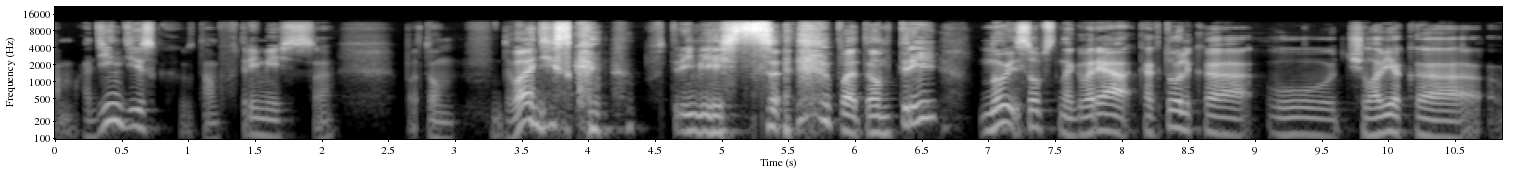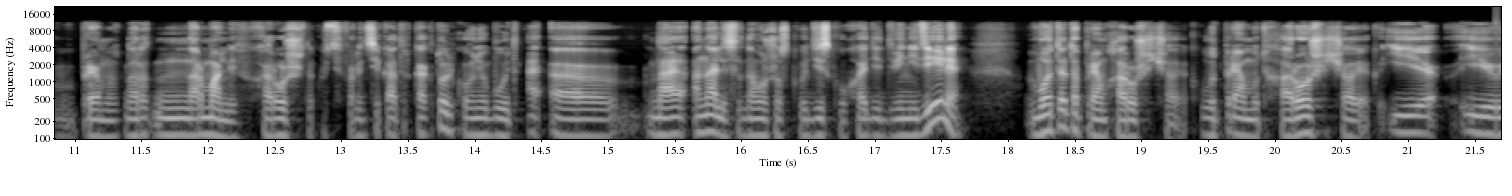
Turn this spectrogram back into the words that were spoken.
там один диск там в три месяца, потом два диска в три месяца, потом три. Ну и, собственно говоря, как только у человека прям нормальный, хороший такой форенсикатор, как только у него будет а, а, на анализ одного жесткого диска уходить две недели, вот это прям хороший человек. Вот прям вот хороший человек. И, и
